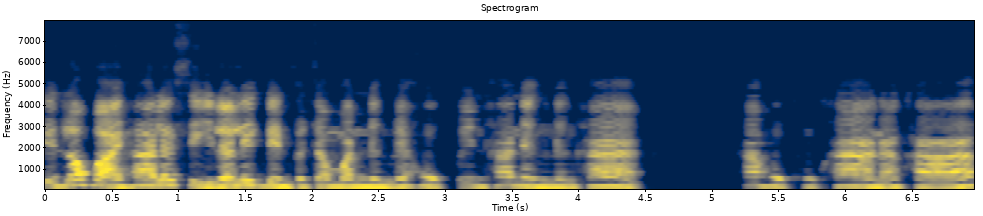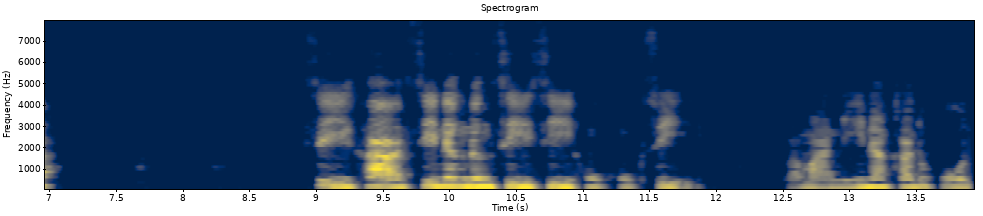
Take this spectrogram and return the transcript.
เด่นรอบบ่ายห้าและสี่และเลขเด่นประจำวันหนึ่งและหกเป็นห้าหนึ่งหนึ่งห้าห้าหกหกห้านะคะสี่ค่ะสี่หนึ่งหนึ่งสี่สี่หกหกสี่ประมาณนี้นะคะ ทุกคน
